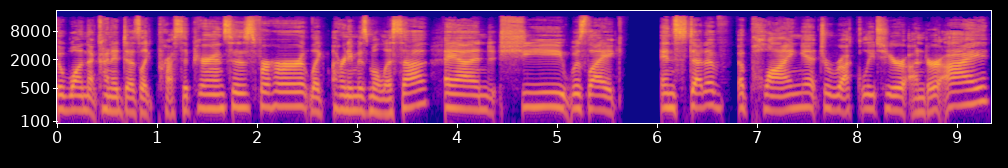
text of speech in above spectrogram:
the one that kind of does like press appearances for her. Like her name is Melissa. And she was like, instead of applying it directly to your under eye,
